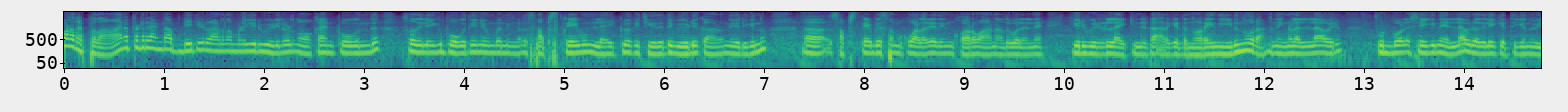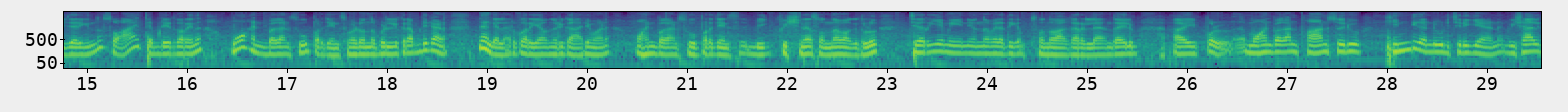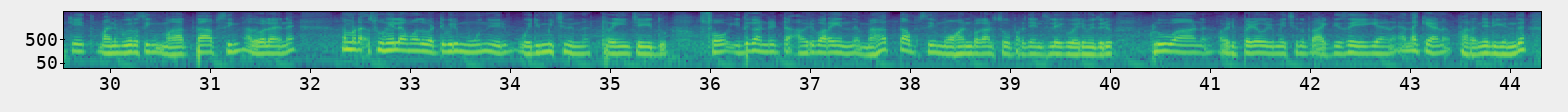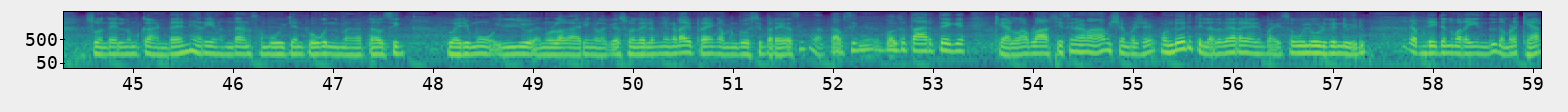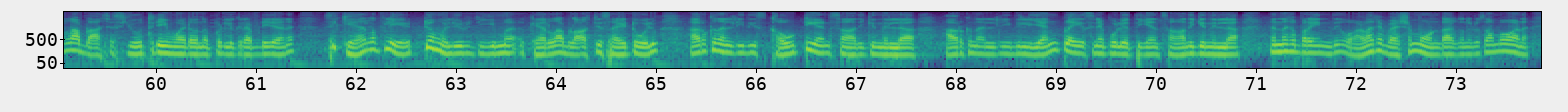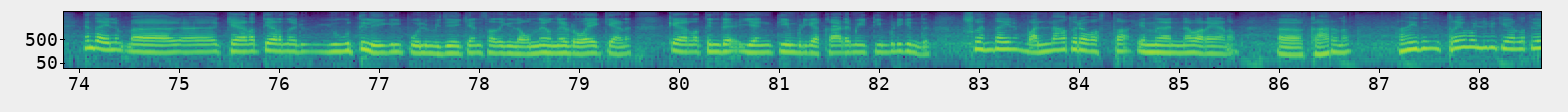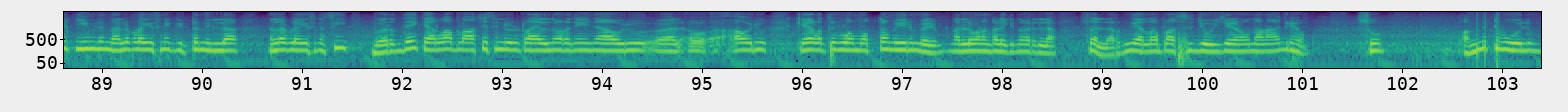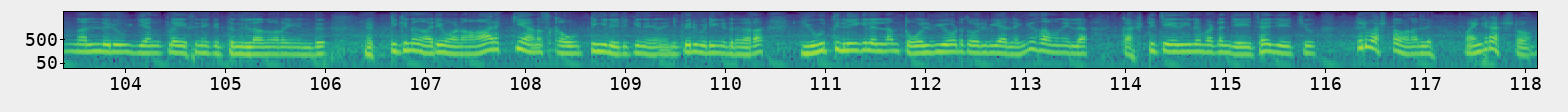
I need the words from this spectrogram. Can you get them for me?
വളരെ പ്രധാനപ്പെട്ട രണ്ട് അപ്ഡേറ്റുകളാണ് നമ്മൾ ഈ ഒരു വീഡിയോയിലൂടെ നോക്കാൻ പോകുന്നത്. സോ അതിലേക്ക് പോകുന്നതിന് മുമ്പ് നിങ്ങൾ സബ്സ്ക്രൈബും ലൈക്കും ഒക്കെ ചെയ്തിട്ട് വീഡിയോ കാണുന്നതായിരിക്കുന്നു. സബ്സ്ക്രൈബേഴ്സ് നമുക്ക് വളരെയധികം കുറവാണ്. അതുപോലെ തന്നെ ഈ ഒരു വീഡിയോ ലൈക്കിന്റെ ടാർഗറ്റ് എന്ന് പറയുന്നത് ഇരുന്നൂറാണ്. നിങ്ങളെല്ലാവരും ഫുട്ബോൾ സ്നേഹിക്കുന്ന എല്ലാവരും അതിലേക്ക് എത്തിക്കുന്നു വിചാരിക്കുന്നു. സോ ആദ്യത്തെ അപ്ഡേറ്റ് എന്ന് പറയുന്നത് മോഹൻ ബഗാൻ സൂപ്പർ ജെയിൻസുമായിട്ട് വന്നപ്പോഴേക്ക് ഒരു അപ്ഡേറ്റ് ആണ്. നിങ്ങൾക്ക് എല്ലാവർക്കും അറിയാവുന്ന ഒരു കാര്യമാണ്. Mohun Bagan super giants big ഫിഷിനെ സ്വന്തമാക്കത്തുള്ളൂ. ചെറിയ മീനിനെ ഒന്നും അവരധികം സ്വന്തമാക്കാറില്ല. എന്തായാലും ഇപ്പോൾ മോഹൻ ബഗാൻ ഫാൻസ് ഒരു ഹിൻഡ് കണ്ടുപിടിച്ചിരിക്കുകയാണ്. വിശാൽ കേത്ത് മൻവീർ സിംഗ് മഹതാബ് സിംഗ് അതുപോലെ തന്നെ നമ്മുടെ സുഹൈൽ അഹമ്മദ് ഭട്ട് ഇവർ മൂന്ന് പേരും ഒരുമിച്ച് നിന്ന് ട്രെയിൻ ചെയ്തു. സോ ഇത് കണ്ടിട്ട് അവർ പറയുന്നത് മെഹത്താബ് സിംഗ് മോഹൻ ബഗാൻ സൂപ്പർ ജെൻസിലേക്ക് വരും. ഇതൊരു ക്ലൂ ആണ്. അവരിപ്പോഴേ ഒരുമിച്ച് നിന്ന് പ്രാക്ടീസ് ചെയ്യുകയാണ് എന്നൊക്കെയാണ് പറഞ്ഞിരിക്കുന്നത്. സോ എന്തായാലും നമുക്ക് കണ്ടു തന്നെ അറിയാം എന്താണ് സംഭവിക്കാൻ പോകുന്നത് മെഹത്താബ് സിംഗ്. വരുമോ ഇല്ലയോ എന്നുള്ള കാര്യങ്ങളൊക്കെ. സോ എന്തായാലും നിങ്ങളുടെ അഭിപ്രായം കമന്റ് ബോക്സിൽ പറയുക. സിംഗ് അത്താപ് സിംഗ് പോലത്തെ താരത്തെയൊക്കെ കേരള ബ്ലാസ്റ്റേഴ്സിനാണ് ആവശ്യം. പക്ഷേ കൊണ്ടുവരത്തില്ല. അത് വേറെ കാര്യം. പൈസ പോലും കൊടുക്കേണ്ടി വരും. ഒരു അപ്ഡേറ്റ് എന്ന് പറയുന്നത് നമ്മുടെ കേരള ബ്ലാസ്റ്റേഴ്സ് യൂത്ത് ടീമുമായിട്ട് വന്നപ്പോഴൊരു അപ്ഡേറ്റ് ആണ്. സി കേരളത്തിലെ ഏറ്റവും വലിയൊരു ടീം കേരള ബ്ലാസ്റ്റേഴ്സ് ആയിട്ട് പോലും അവർക്ക് നല്ല രീതിയിൽ സ്കൗട്ട് ചെയ്യാൻ സാധിക്കുന്നില്ല. അവർക്ക് നല്ല രീതിയിൽ യങ് പ്ലേയേഴ്സിനെ പോലും എത്തിക്കാൻ സാധിക്കുന്നില്ല എന്നൊക്കെ പറയുന്നത് വളരെ വിഷമം ഉണ്ടാക്കുന്ന ഒരു സംഭവമാണ്. എന്തായാലും കേരളത്തിൽ നടന്ന ഒരു യൂത്ത് ലീഗിൽ പോലും വിജയിക്കാൻ സാധിക്കുന്നില്ല ഒന്നേ ഒന്നേ ഡ്രോയൊക്കെയാണ് കേരളത്തിന്റെ യങ് ടീം പിടിക്കുക അക്കാഡമി ടീം പിടിക്കുന്നത്. സോ എന്തായാലും വല്ലാത്തൊരവസ്ഥ എന്ന് തന്നെ പറയണം. കാരണം അതായത് ഇത്രയും വലിയൊരു കേരളത്തിലെ ടീമിൽ നല്ല പ്ലേയേഴ്സിനെ കിട്ടുന്നില്ല നല്ല പ്ലേയേഴ്സിനെ സി വെറുതെ കേരള ബ്ലാസ്റ്റേഴ്സിന്റെ ഒരു ട്രയൽ എന്ന് പറഞ്ഞു കഴിഞ്ഞാൽ ആ ഒരു ആ ഒരു കേരളത്തിലുള്ള മൊത്തം പേരും വരും നല്ലവണ്ണം കളിക്കുന്നവരെല്ലാം. സോ എല്ലാവർക്കും കേരള ബ്ലാസ്റ്റേഴ്സ് ജോയിൻ ചെയ്യണമെന്നാണ് ആഗ്രഹം. സോ എന്നിട്ട് പോലും നല്ലൊരു യങ് പ്ലേയേഴ്സിനെ കിട്ടുന്നില്ല എന്ന് പറയുന്നത് ഞെട്ടിക്കുന്ന കാര്യമാണ്. ആരൊക്കെയാണ് സ്കൗട്ടിങ്ങിൽ ഇരിക്കുന്നത് എനിക്കൊരു പിടിയും കിട്ടുന്നത് കാരണം യൂത്ത് ലീഗിലെല്ലാം തോൽവിയോട് തോൽവി അല്ലെങ്കിൽ സമനില്ല കഷ്ടിച്ചേതെങ്കിലും വട്ടം ജയിച്ചാൽ ജയിച്ചു. ഇതൊരു കഷ്ടമാണല്ലേ? ഭയങ്കര കഷ്ടമാണ്.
